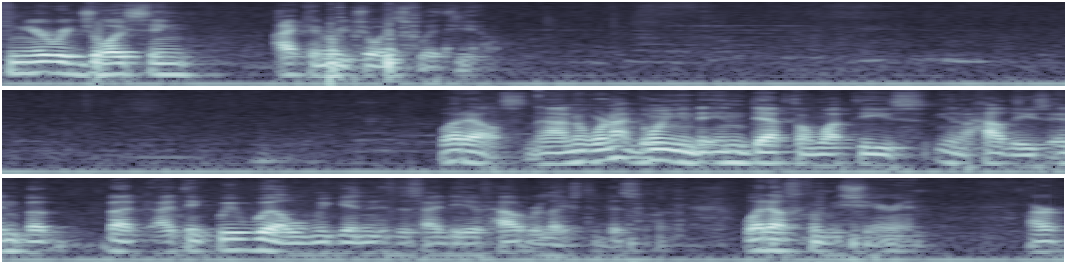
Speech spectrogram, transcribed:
When you're rejoicing, I can rejoice with you. What else? Now, we're not going into in depth on what these, you know, how these, and but but I think we will when we get into this idea of how it relates to discipline. What else can we share in? Our,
